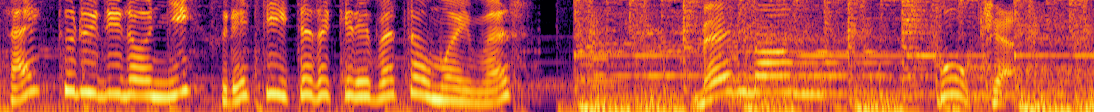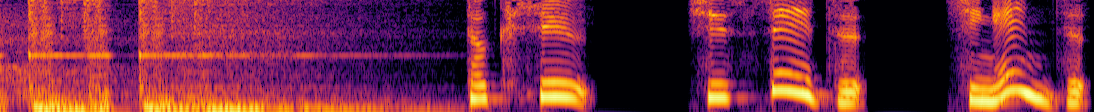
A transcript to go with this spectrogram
サイクル理論に触れていただければと思います。メリマンフォー特集。出生図。資源図。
